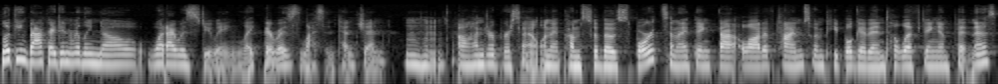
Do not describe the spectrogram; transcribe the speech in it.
looking back, I didn't really know what I was doing. Like there was less intention. Mm-hmm. A 100% when it comes to those sports. And I think that a lot of times when people get into lifting and fitness,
